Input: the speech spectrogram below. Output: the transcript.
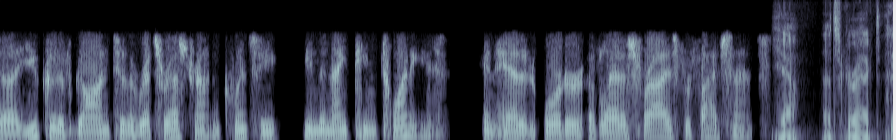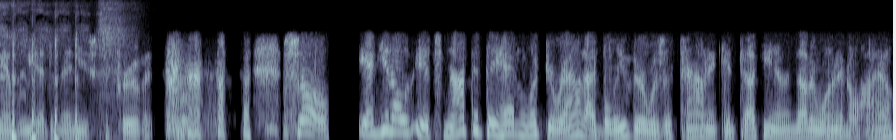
uh, you could have gone to the Ritz restaurant in Quincy in the 1920s and had an order of lattice fries for five cents. Yeah, that's correct. and we had the menus to prove it. so, and you know, it's not that they hadn't looked around. I believe there was a town in Kentucky and another one in Ohio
